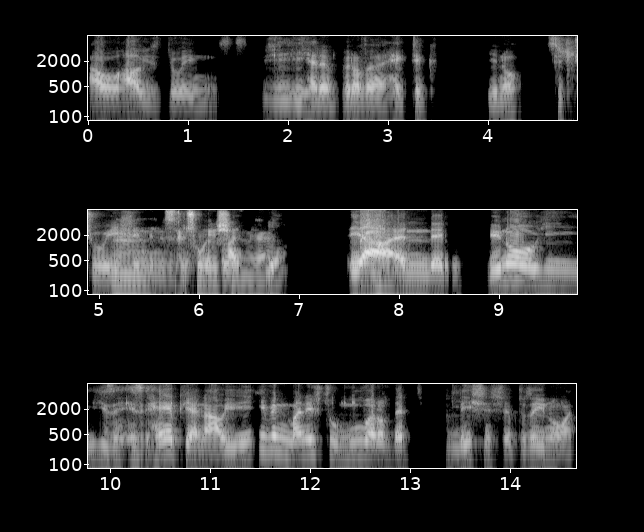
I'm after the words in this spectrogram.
how how he's doing. He, he had a bit of a hectic, you know, situation mm. in his situation. yeah, yeah, yeah mm. and then you know he he's he's happier now. He even managed to move out of that relationship to say, you know what,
